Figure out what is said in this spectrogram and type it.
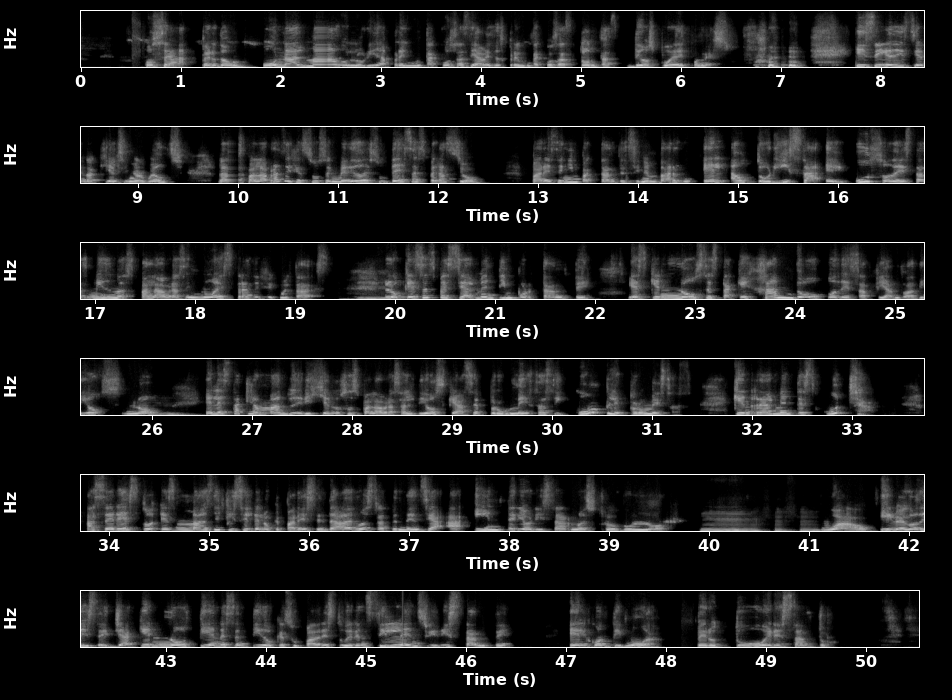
O sea, perdón, un alma dolorida pregunta cosas y a veces pregunta cosas tontas. Dios puede con eso. y sigue diciendo aquí el señor Welch, las palabras de Jesús en medio de su desesperación parecen impactantes. Sin embargo, Él autoriza el uso de estas mismas palabras en nuestras dificultades. Mm. Lo que es especialmente importante es que no se está quejando o desafiando a Dios, no. Mm. Él está clamando y dirigiendo sus palabras al Dios que hace promesas y cumple promesas, quien realmente escucha. Hacer esto es más difícil de lo que parece, dada nuestra tendencia a interiorizar nuestro dolor. Mm, wow. Y luego dice, ya que no tiene sentido que su padre estuviera en silencio y distante, él continúa, pero tú eres santo.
